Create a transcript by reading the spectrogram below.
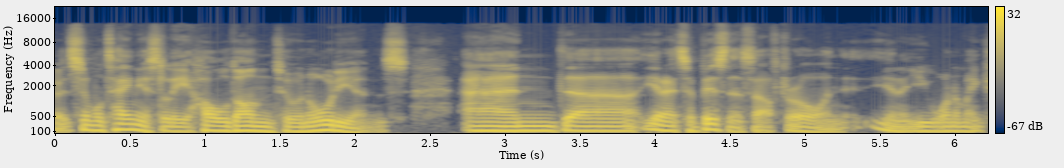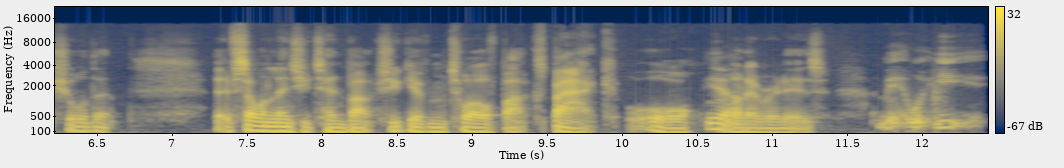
but simultaneously hold on to an audience. And uh, you know, it's a business after all, and you know, you want to make sure that, that if someone lends you ten bucks, you give them twelve bucks back, or Yeah. whatever it is. I mean, you,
